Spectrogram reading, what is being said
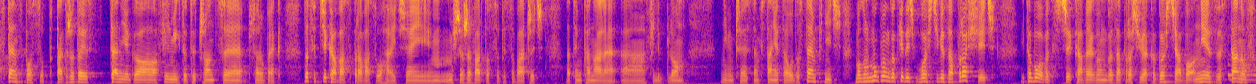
W ten sposób. Także to jest ten jego filmik dotyczący przeróbek. Dosyć ciekawa sprawa, słuchajcie, i myślę, że warto sobie zobaczyć na tym kanale Philip Bloom. Nie wiem, czy jestem w stanie to udostępnić. Mógłbym go kiedyś właściwie zaprosić i to byłoby też ciekawe, jakbym go zaprosił jako gościa, bo on nie jest ze Stanów,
